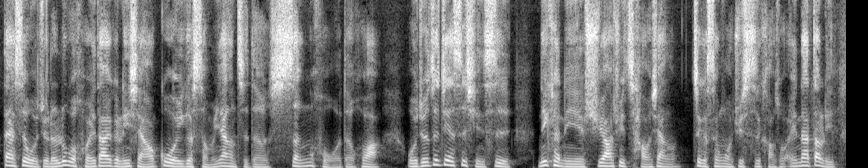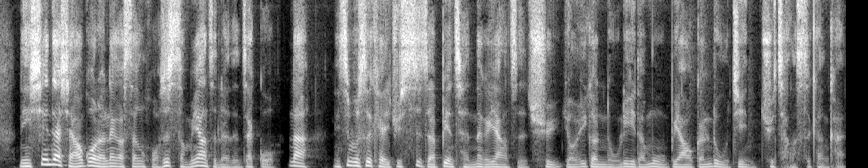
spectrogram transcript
但是我觉得，如果回到一个你想要过一个什么样子的生活的话，我觉得这件事情是你可能也需要去朝向这个生活去思考，说，诶，那到底你现在想要过的那个生活是什么样子的人在过？那你是不是可以去试着变成那个样子，去有一个努力的目标跟路径去尝试看看？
